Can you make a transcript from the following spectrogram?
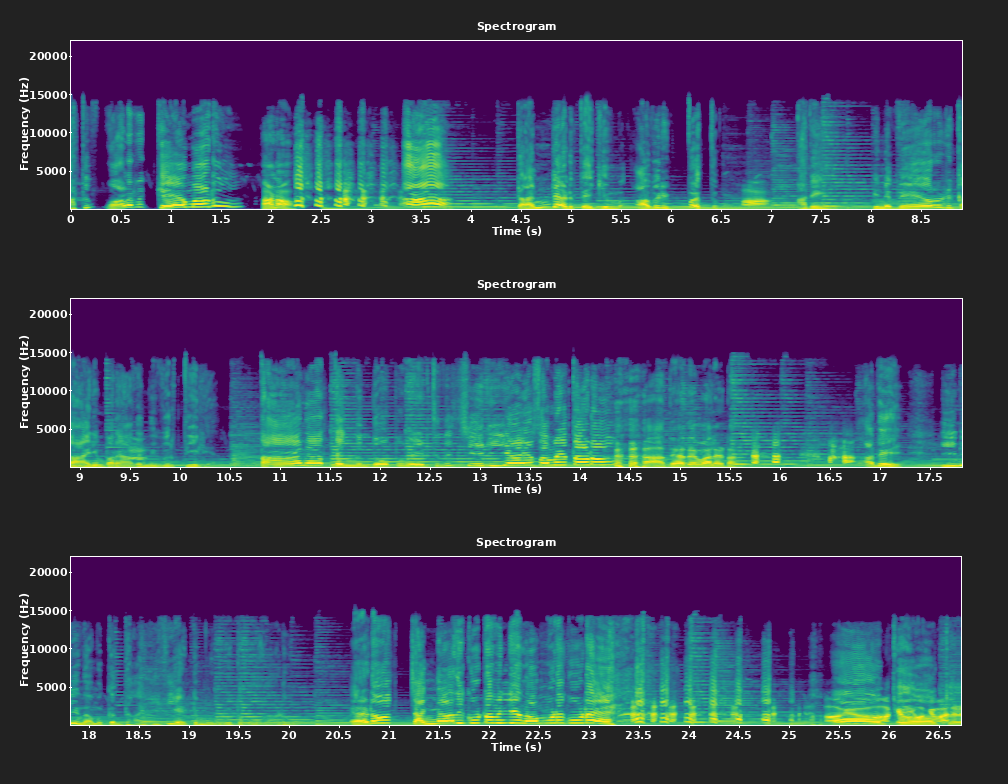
അത് വളരെ കേമാണോ? ആണോ? ആ തന്റെ അടുത്തേക്കും അവരിപ്പോ എത്തും. അതെ പിന്നെ വേറൊരു കാര്യം പറയാതെ നിവൃത്തിയില്ല. താനാ തെങ്ങും തോപ്പ് മേടിച്ചത് ശരിയായ സമയത്താണോ? അതെ അതെ ബാലേട്ടാ. അതെ ഇനി നമുക്ക് ധൈര്യമായിട്ട് മുന്നോട്ട് പോകാടോ എടോ ചങ്ങാതി ചങ്ങാതിക്കൂട്ടമില്ലേ നമ്മുടെ കൂടെ? ഓക്കെ ഓക്കെ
